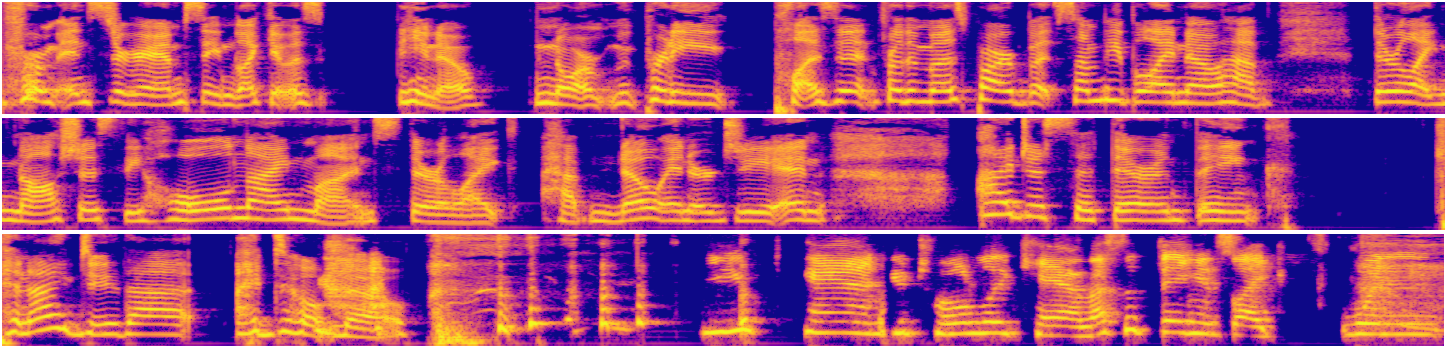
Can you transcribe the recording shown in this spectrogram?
from Instagram seemed like it was, you know, norm pretty pleasant for the most part, but some people I know have they're like nauseous the whole nine months. They're like have no energy. And I just sit there and think, can I do that? I don't know. You can. You totally can. That's the thing. It's like when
